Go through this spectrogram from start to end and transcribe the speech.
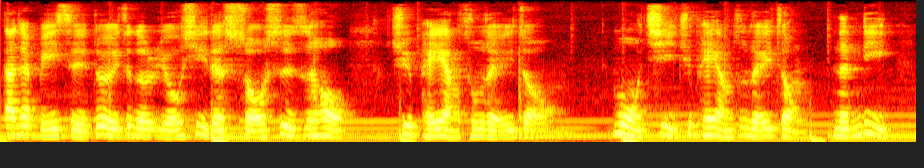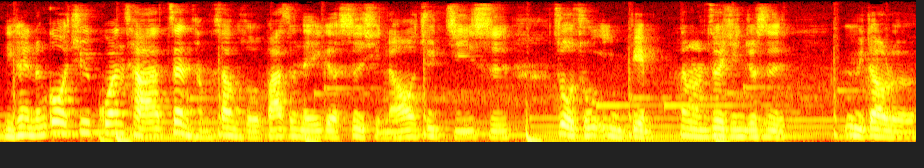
大家彼此对于这个游戏的熟悉之后，去培养出的一种默契，去培养出的一种能力，你可以能够去观察战场上所发生的一个事情，然后去及时做出应变。当然最近就是遇到了。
